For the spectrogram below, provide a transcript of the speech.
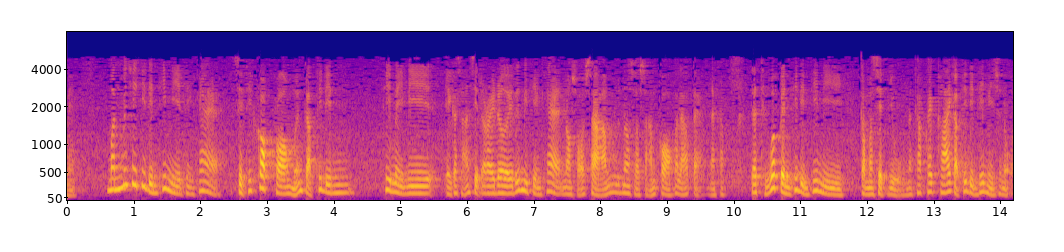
เนี่ยมันไม่ใช่ที่ดินที่มีเพียงแค่สิทธิครอบครองเหมือนกับที่ดิน ที่ไม่มีเอกสารสิทธิ์อะไรเลย หรือมีเพียงแค่นสสามหรือนสสามกองก็แล้วแต่นะครับ แต่ถือว่าเป็นที่ดินที่มีกรรมสิทธิ์อยู่นะครับคล้ายๆ กับที่ดินที่มีโฉนด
